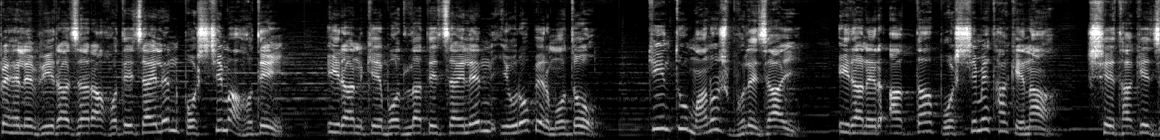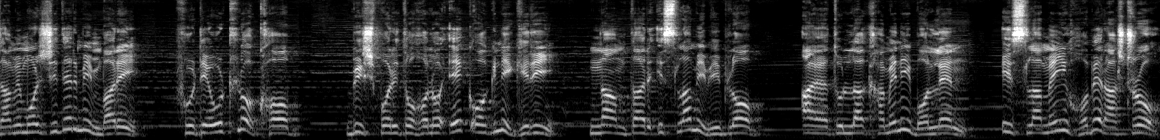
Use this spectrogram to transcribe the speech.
পেহলেভি রাজারা হতে চাইলেন পশ্চিমা হতে। ইরানকে বদলাতে চাইলেন ইউরোপের মতো। কিন্তু মানুষ ভুলে যায়, ইরানের আত্মা পশ্চিমে থাকে না। সে থাকে জামে মসজিদের মিম্বারে। ফুটে উঠল ক্ষোভ। বিস্ফোরিত হলো এক অগ্নিগিরি। নাম তার ইসলামী বিপ্লব। আয়াতুল্লাহ খামেনি বললেন, ইসলামেই হবে রাষ্ট্র।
